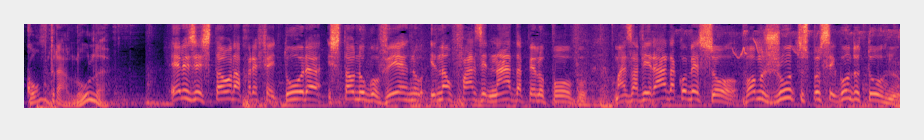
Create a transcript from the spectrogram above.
contra Lula? Eles estão na prefeitura, estão no governo e não fazem nada pelo povo. Mas a virada começou. Vamos juntos para o segundo turno.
